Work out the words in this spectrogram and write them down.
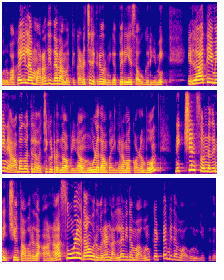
ஒரு வகையில் மறதி தான் நமக்கு கிடச்சிருக்கிற ஒரு மிகப்பெரிய சௌகரியமே. எல்லாத்தையுமே ஞாபகத்தில் வச்சுக்கிட்டு இருந்தோம் அப்படின்னா மூளை தான் பயங்கரமாக குழம்பும். நிக்ஷன் சொன்னது நிச்சயம் தவறு தான் ஆனால் சூழல் தான் ஒருவரை நல்ல விதமாகவும் கெட்ட விதமாகவும் இயக்குது.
